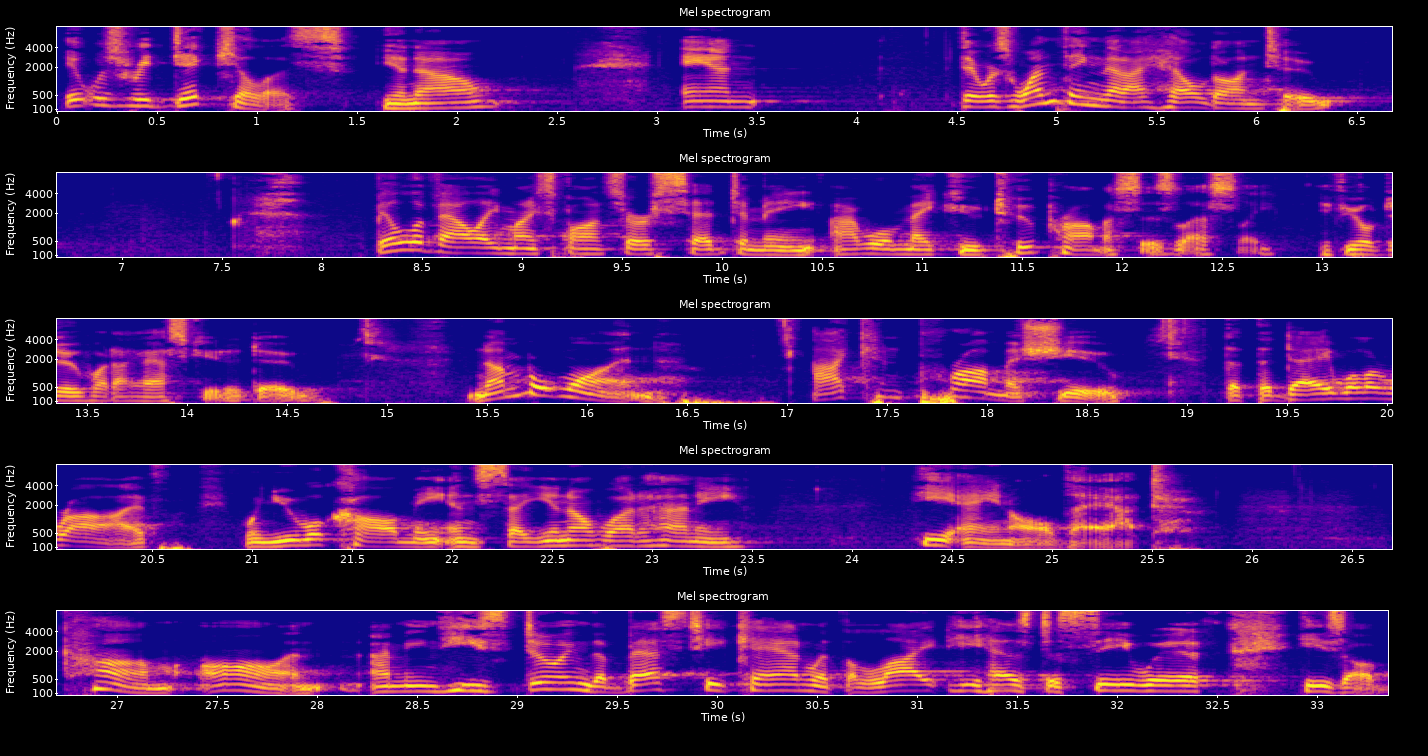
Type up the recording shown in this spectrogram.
It was ridiculous, you know? And there was one thing that I held on to. Bill LaValle, my sponsor, said to me, I will make you two promises, Leslie, if you'll do what I ask you to do. Number one, I can promise you that the day will arrive when you will call me and say, you know what, honey? He ain't all that. Come on. I mean, he's doing the best he can with the light he has to see with. He's a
